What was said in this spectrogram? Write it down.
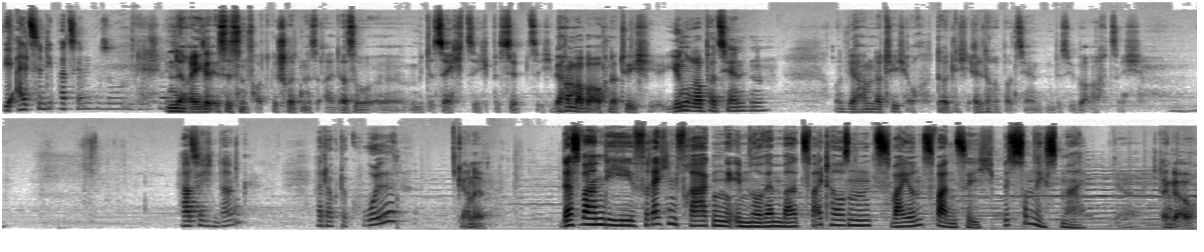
Wie alt sind die Patienten so? In der Regel ist es ein fortgeschrittenes Alter, so äh, Mitte 60 bis 70. Wir haben aber auch natürlich jüngere Patienten und wir haben natürlich auch deutlich ältere Patienten bis über 80. Herzlichen Dank, Herr Dr. Kohl. Gerne. Das waren die frechen Fragen im November 2022. Bis zum nächsten Mal. Ja, ich danke auch.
